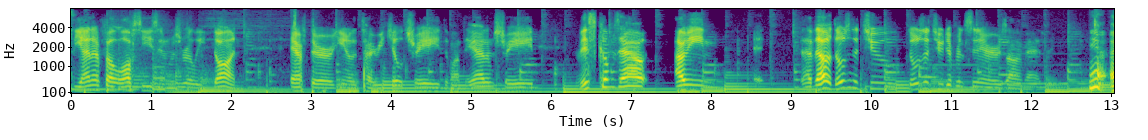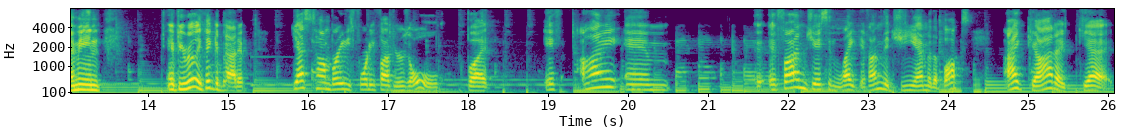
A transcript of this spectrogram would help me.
the NFL offseason was really done after you know the Tyreek Hill trade, the Monte Adams trade. This comes out. I mean, eh, that, those are the two. Those are two different scenarios I'm imagining. Yeah, I mean, if you really think about it, yes, Tom Brady's 45 years old, but if I am if I'm Jason Licht, if I'm the GM of the Bucs, I gotta get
